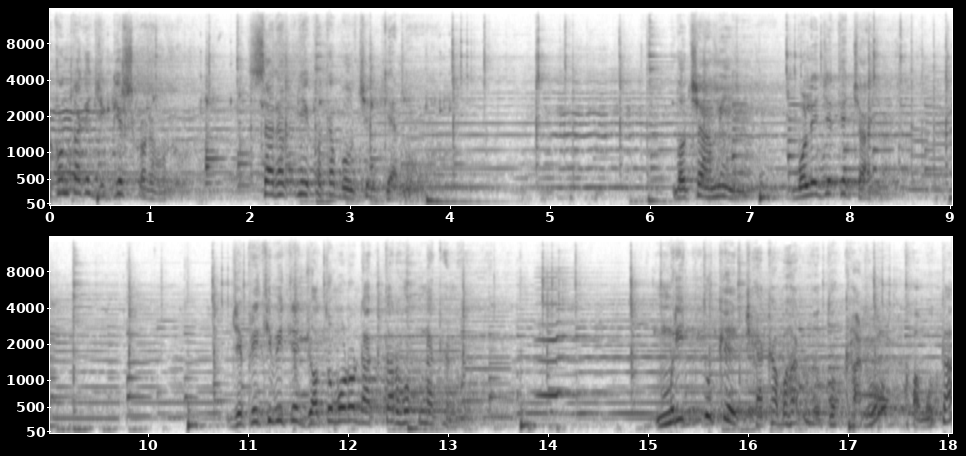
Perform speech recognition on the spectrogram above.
তখন তাকে জিজ্ঞেস করা হলো স্যার, আপনি কথা বলছেন কেন? বলছে, আমি বলে যেতে চাই যে পৃথিবীতে যত বড় ডাক্তার হোক না কেন, মৃত্যুকে ঠেকাবার মতো কারও ক্ষমতা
